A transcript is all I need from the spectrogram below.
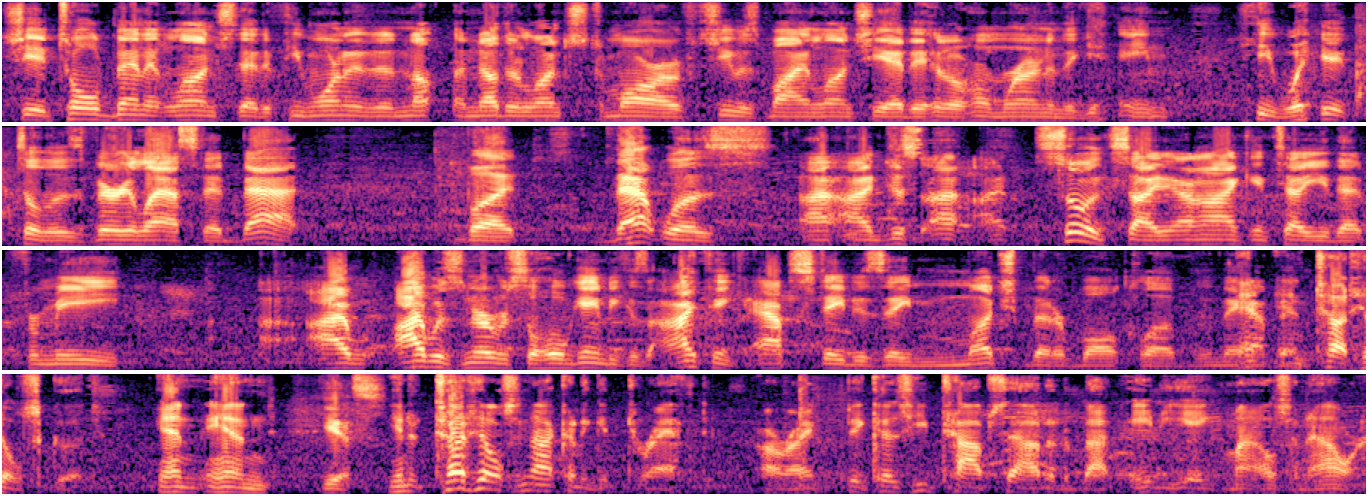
she had told Ben at lunch that if he wanted ano- another lunch tomorrow, if she was buying lunch, he had to hit a home run in the game. He waited till his very last at bat, but that was I, I just I, I'm so excited, and I can tell you that for me. I, I was nervous the whole game because I think App State is a much better ball club than they have been. and Tut Hill's good. And and Yes. you know Tut Hill's not going to get drafted, all right, because he tops out at about 88 miles an hour,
